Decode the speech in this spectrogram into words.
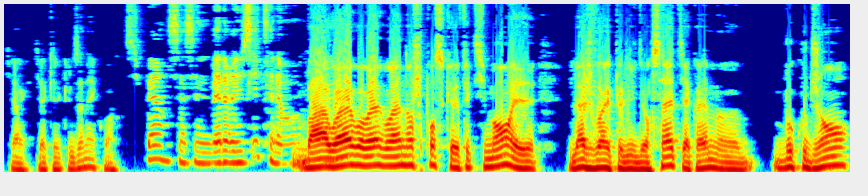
qu'il y a, qu'il y a quelques années quoi Super, ça c'est une belle réussite alors. bah ouais ouais ouais ouais non je pense qu'effectivement et là je vois avec le livre de recettes il y a quand même euh, beaucoup de gens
